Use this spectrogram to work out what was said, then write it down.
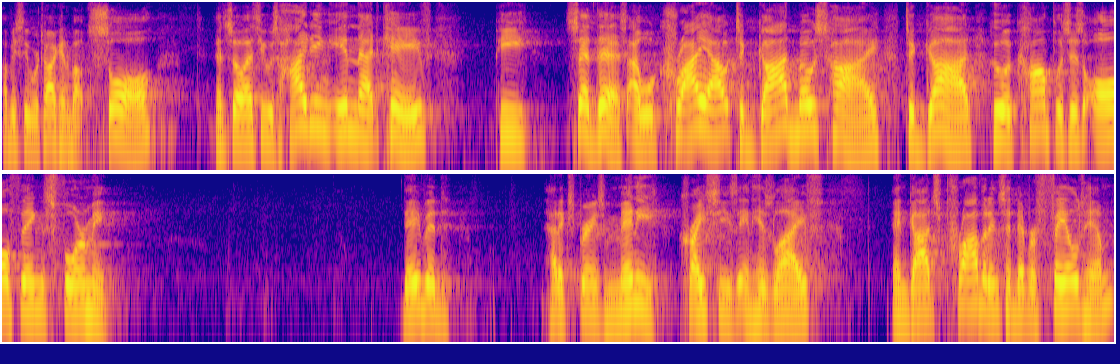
Obviously, we're talking about Saul. And so, as he was hiding in that cave, he said this I will cry out to God Most High, to God who accomplishes all things for me. David had experienced many crises in his life, and God's providence had never failed him.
